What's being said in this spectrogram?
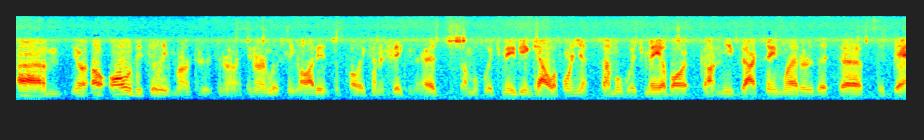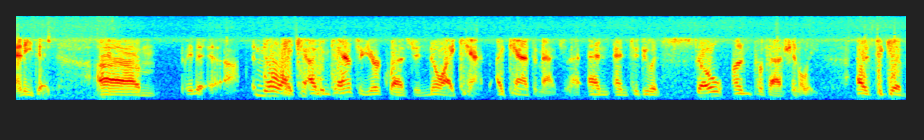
Um, you know, all of the affiliate marketers in our in our listening audience are probably kind of shaking their heads. Some of which may be in California, some of which may have gotten the exact same letter that uh, that Danny did. Um, I mean, uh, no, I can't. I mean, to answer your question, no, I can't. I can't imagine that, and and to do it so unprofessionally as to give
